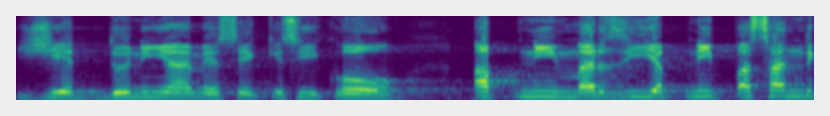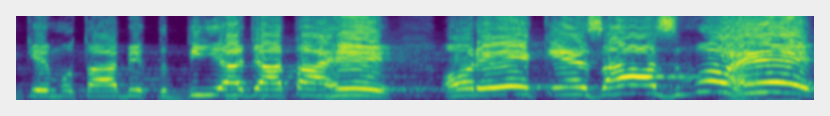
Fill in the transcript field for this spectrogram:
یہ دنیا میں سے کسی کو اپنی مرضی، اپنی پسند کے مطابق دیا جاتا ہے۔ اور ایک اعزاز وہ ہے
